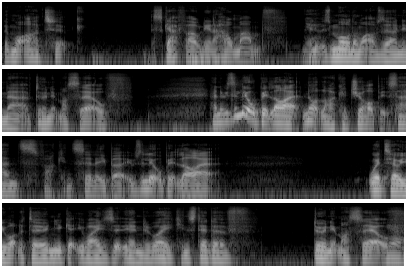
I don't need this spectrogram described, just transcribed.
than what I took scaffolding a whole month. Yeah. And it was more than what I was earning out of doing it myself. And it was a little bit like, not like a job, it sounds fucking silly, but it was a little bit like, we'll tell you what to do and you get your wages at the end of the week instead of doing it myself, Yeah.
